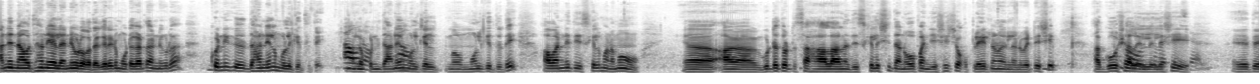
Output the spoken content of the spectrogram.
అన్ని నవధాన్యాలు అన్నీ కూడా ఒక దగ్గర మూట కడితే అన్నీ కూడా కొన్ని ధాన్యాలు మొలకెత్తుతాయి. అందులో కొన్ని ధాన్యాలు మొలకెల్ మొలకెత్తుతాయి. అవన్నీ తీసుకెళ్ళి మనము ఆ, గుడ్డతో సహా అలానే తీసుకెళ్ళేసి దాన్ని ఓపెన్ చేసేసి ఒక ప్లేట్లో ఇళ్ళని పెట్టేసి ఆ గోశాల వెళ్ళేసి ఏదైతే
